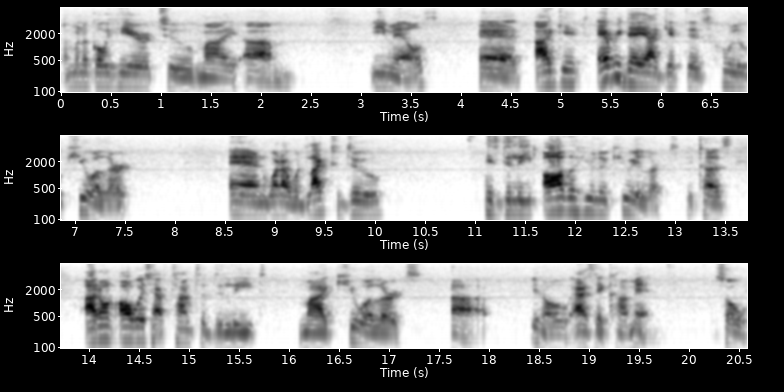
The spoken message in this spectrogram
I'm going to go here to my um, emails, and I get every day I get this Hulu Q alert, and what I would like to do is delete all the Hulu Q alerts because I don't always have time to delete my Q alerts, uh, you know, as they come in. So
